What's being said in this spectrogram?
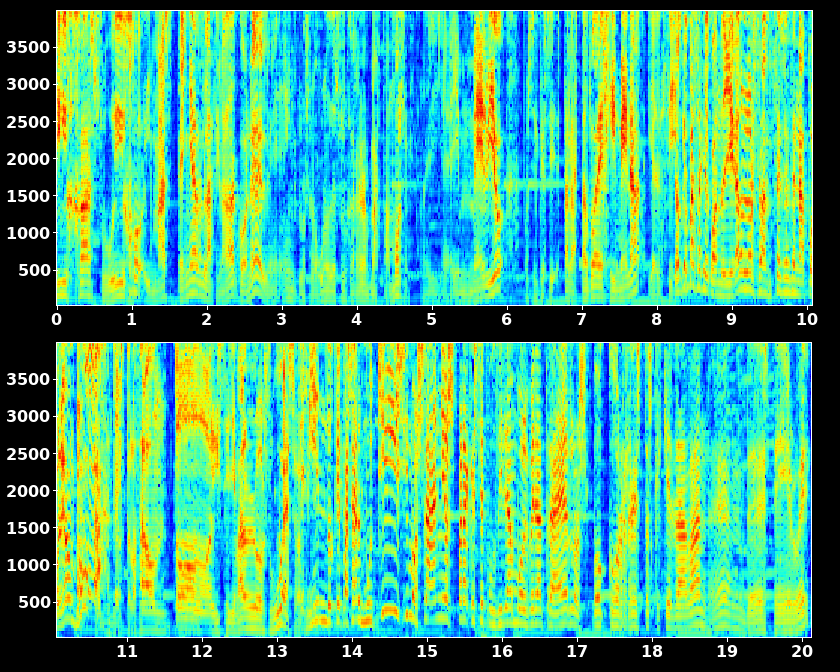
hijas, su hijo y más peña relacionada con él, e incluso algunos de sus guerreros más famosos. Y ahí en medio, pues sí que sí, está la estatua de Jimena y el Cid. Lo que pasa es que cuando llegaron los franceses de Napoleón, destrozaron todo y se llevaron los huesos, teniendo que pasar muchísimos años para que se pudieran volver a traer los pocos restos que quedaban ¿eh? de este héroe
